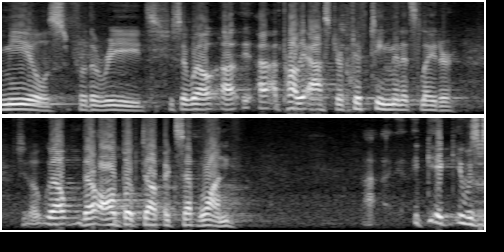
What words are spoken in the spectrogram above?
meals for the Reeds. She said, Well, uh, I probably asked her 15 minutes later. She said, Well, they're all booked up except one. It, it, it, was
